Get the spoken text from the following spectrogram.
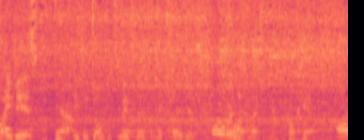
five days, Yeah. it'll dump its then for the next five days. Oh, will it? automatically. Okay. Or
